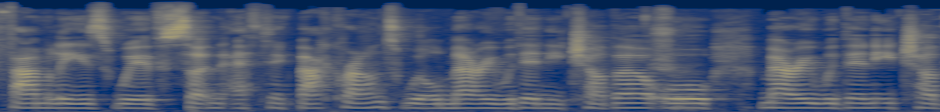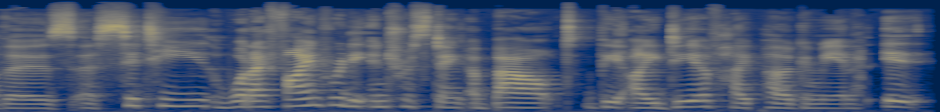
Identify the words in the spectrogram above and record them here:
families with certain ethnic backgrounds will marry within each other sure. or marry within each other's uh, city. What I find really interesting about the idea of hypergamy, and it,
